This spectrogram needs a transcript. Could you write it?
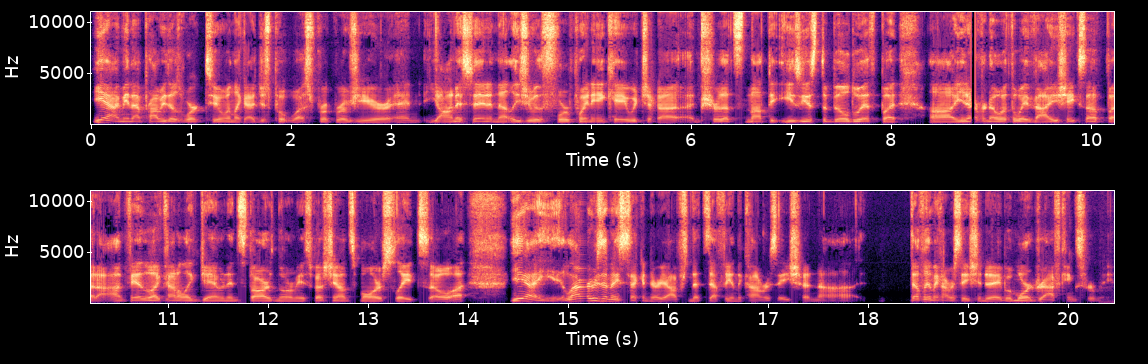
Yeah, I mean that probably does work too. And like I just put Westbrook, Rozier, and Giannis in, and that leaves you with 4.8k, which uh, I'm sure that's not the easiest to build with, but uh, you never know with the way value shakes up. But on FanDuel, I kind of like jamming in stars normally, especially on smaller slates. So uh, yeah, Lowry's a nice secondary option. That's definitely in the conversation. Uh, definitely in the conversation today, but more DraftKings for me.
